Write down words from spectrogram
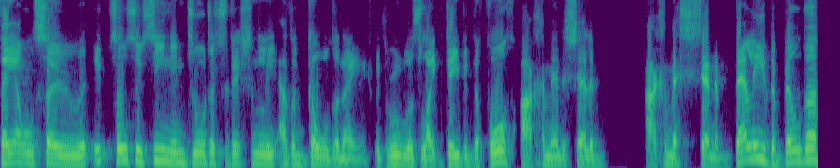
They also, it's also seen in Georgia traditionally as a golden age with rulers like David IV, Aghmashenebeli, the builder,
